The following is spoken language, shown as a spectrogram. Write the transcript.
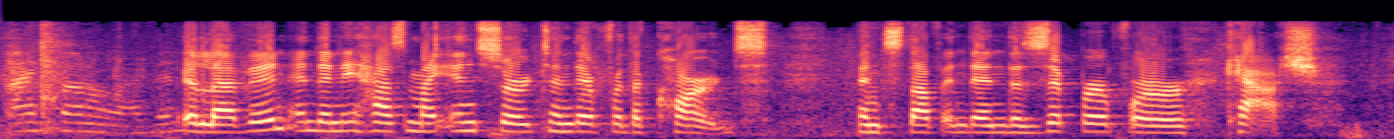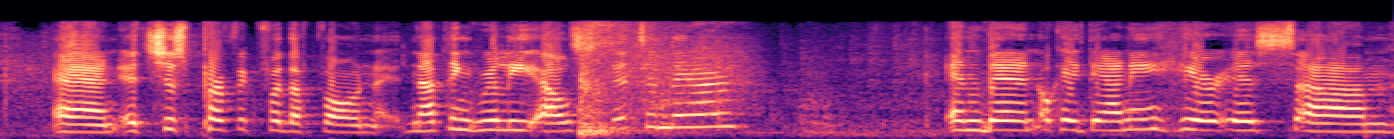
iPhone 11. 11 and then it has my inserts in there for the cards and stuff and then the zipper for cash and it's just perfect for the phone. Nothing really else fits in there. And then okay danny here is um,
